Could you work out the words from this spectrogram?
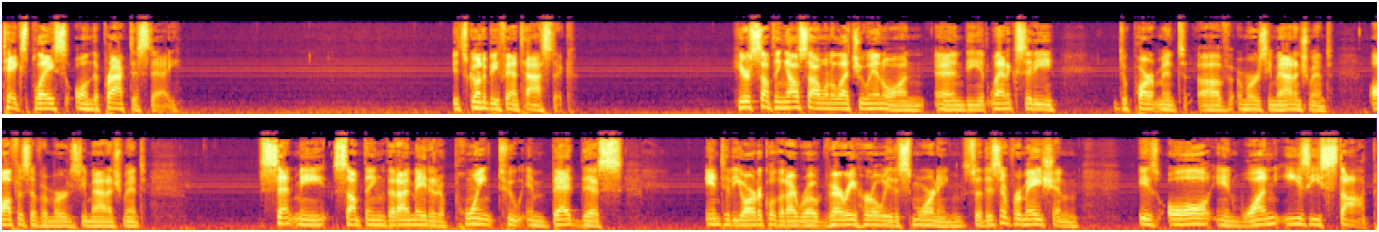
takes place on the practice day. It's going to be fantastic. Here's something else I want to let you in on, and the Atlantic City Department of Emergency Management, Office of Emergency Management, sent me something that I made it a point to embed this into the article that I wrote very early this morning. So this information is all in one easy stop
